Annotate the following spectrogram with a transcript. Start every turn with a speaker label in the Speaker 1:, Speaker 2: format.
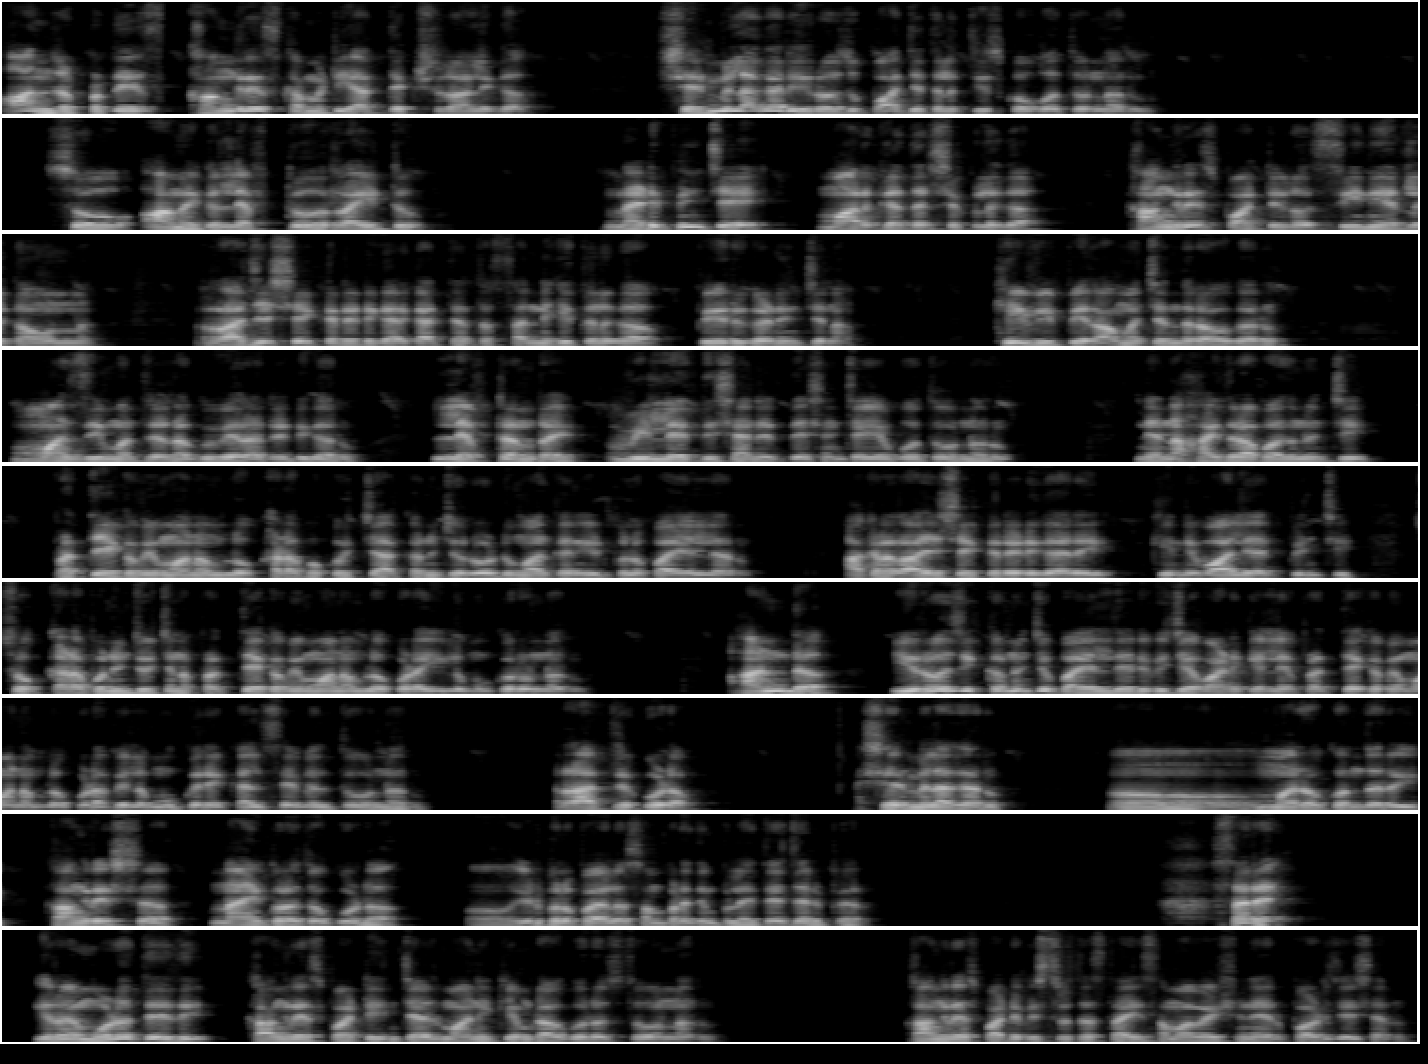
Speaker 1: Andhra Pradesh Congress committee అధ్యక్షురాలిగా షర్మిల గారు ఈరోజు బాధ్యతలు తీసుకోబోతున్నారు. సో ఆమెకు లెఫ్ట్ రైట్ నడిపించే మార్గదర్శకులుగా కాంగ్రెస్ పార్టీలో సీనియర్లుగా ఉన్న రాజశేఖర్ రెడ్డి గారికి అత్యంత సన్నిహితులుగా పేరు గడించిన కేవీపీ రామచంద్రరావు గారు మాజీ మంత్రి రఘువీరారెడ్డి గారు లెఫ్ట్ అండ్ రైట్ వీళ్ళే దిశానిర్దేశం చేయబోతూ ఉన్నారు నిన్న హైదరాబాద్ నుంచి ప్రత్యేక విమానంలో కడపకు వచ్చి అక్కడి నుంచి రోడ్డు మార్గాన్ని ఇడుపులపై వెళ్ళారు. అక్కడ రాజశేఖర రెడ్డి గారికి నివాళి అర్పించి సో కడప నుంచి వచ్చిన ప్రత్యేక విమానంలో కూడా వీళ్ళు ముగ్గురు ఉన్నారు అండ్ ఈరోజు ఇక్కడ నుంచి బయలుదేరి విజయవాడకి వెళ్ళే ప్రత్యేక విమానంలో కూడా వీళ్ళ ముగ్గురే కలిసే వెళ్తూ ఉన్నారు. రాత్రి కూడా షర్మిల గారు మరో కొందరు కాంగ్రెస్ నాయకులతో కూడా ఇడుపులపాయలో సంప్రదింపులు అయితే జరిపారు. సరే ఇరవై మూడో తేదీ కాంగ్రెస్ పార్టీ ఇన్ఛార్జ్ మాణిక్యం ఠాగూర్ వస్తూ ఉన్నారు. కాంగ్రెస్ పార్టీ విస్తృత స్థాయి సమావేశాన్ని ఏర్పాటు చేశారు.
